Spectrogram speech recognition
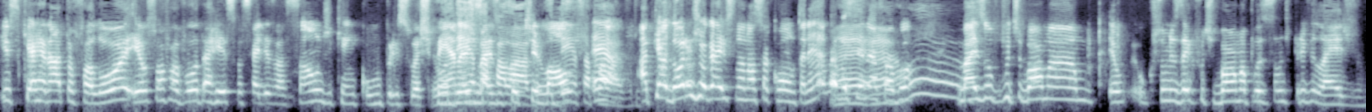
isso, que a Renata falou, eu sou a favor da ressocialização de quem cumpre suas penas, eu mas palavra, o futebol... Eu essa palavra. É, aqui adoram jogar isso na nossa conta, né? Mas você é, não é a favor... É. Mas o futebol é uma... Eu, eu costumo dizer que o futebol é uma posição de privilégio.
